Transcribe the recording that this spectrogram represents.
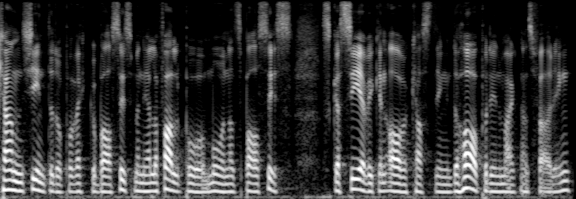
kanske inte då på veckobasis, men i alla fall på månadsbasis, ska se vilken avkastning du har på din marknadsföring.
